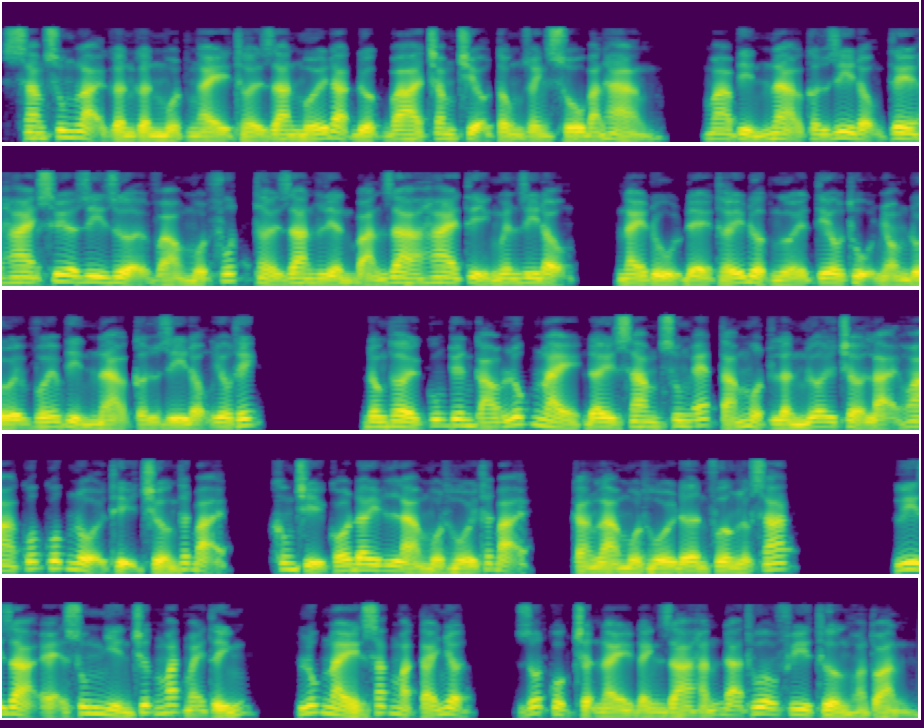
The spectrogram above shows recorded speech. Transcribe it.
Samsung lại gần gần một ngày thời gian mới đạt được 300 triệu tổng doanh số bán hàng, mà tín nạo cần di động t 2 siêu di dựa vào một phút thời gian liền bán ra 2 tỷ nguyên di động, này đủ để thấy được người tiêu thụ nhóm đối với tín nạo cần di động yêu thích. Đồng thời cũng tuyên cáo lúc này đây samsung s 8 một lần nữa trở lại hoa quốc quốc nội thị trường thất bại, không chỉ có đây là một hồi thất bại, càng là một hồi đơn phương lực sát. Ly dạ Ệ sung nhìn trước mắt máy tính lúc này sắc mặt tái nhợt, rốt cuộc trận này đánh giá hắn đã thua phi thường hoàn toàn,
